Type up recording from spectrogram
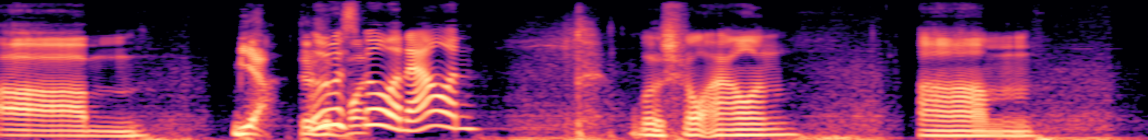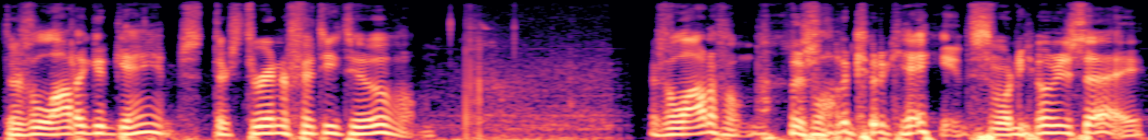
Um, yeah, there's a Lewisville and Allen. Lewisville Allen. Um, there's a lot of good games. There's 352 of them. There's a lot of them. There's a lot of good games. What do you want me to say?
